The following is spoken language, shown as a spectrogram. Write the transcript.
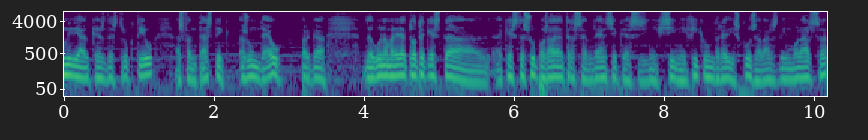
un ideal que és destructiu és fantàstic, és un déu, perquè d'alguna manera tota aquesta, aquesta suposada transcendència que significa un dret discurs abans d'immolar-se,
